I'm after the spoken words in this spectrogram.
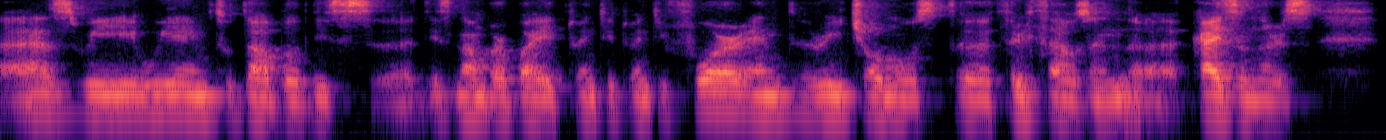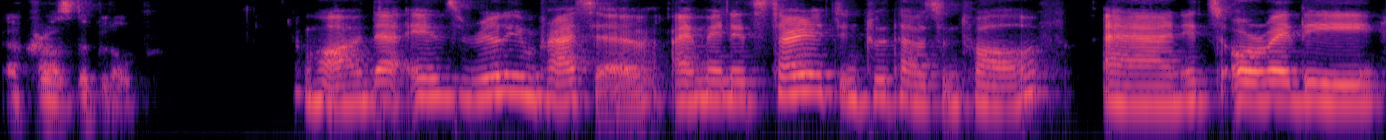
as we, we aim to double this uh, this number by 2024 and reach almost uh, 3,000 uh, Kaizeners across the globe. Wow, that is really impressive. I mean, it started in 2012 and it's already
